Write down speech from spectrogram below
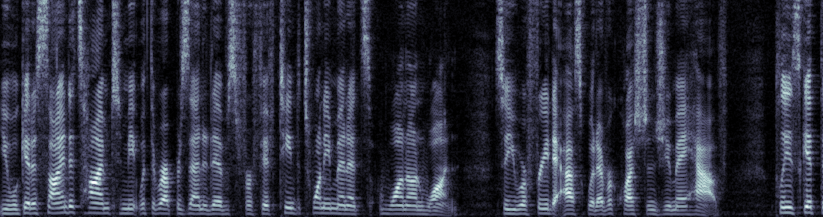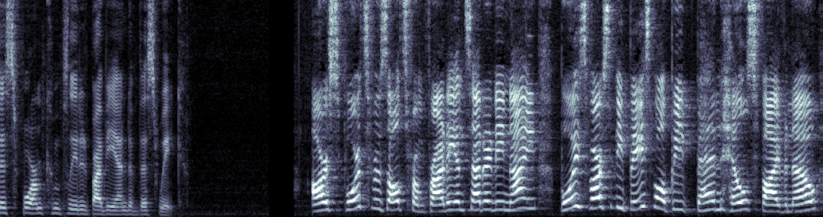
You will get assigned a time to meet with the representatives for 15 to 20 minutes one-on-one. so you are free to ask whatever questions you may have. Please get this form completed by the end of this week. Our sports results from Friday and Saturday night. Boys varsity baseball beat Penn Hills 5-0.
